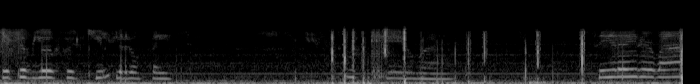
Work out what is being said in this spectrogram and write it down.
Take a her cute little face. Okay, well. See you later, bye.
